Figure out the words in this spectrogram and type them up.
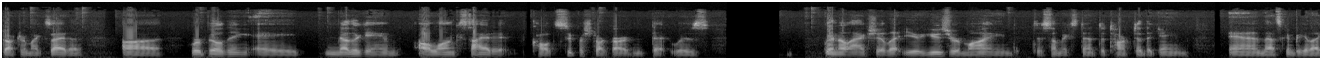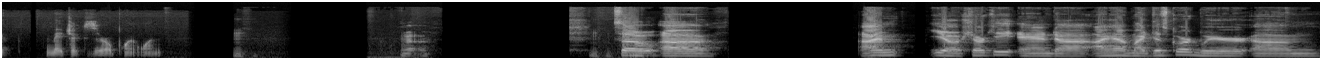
Dr. Mike Zaida, we're building a another game alongside it called Superstar Garden that was going to actually let you use your mind to some extent to talk to the game, and that's going to be like Matrix 0.1. Uh, so uh, I'm you know Sharky, and uh, I have my Discord where um,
